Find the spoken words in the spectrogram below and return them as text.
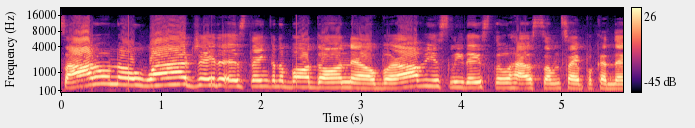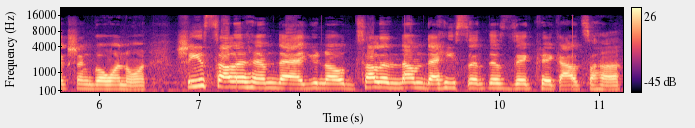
So I don't know why Jada is thinking about Darnell, but obviously they still have some type of connection going on. She's telling him that, you know, telling them that he sent this dick pic out to her.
